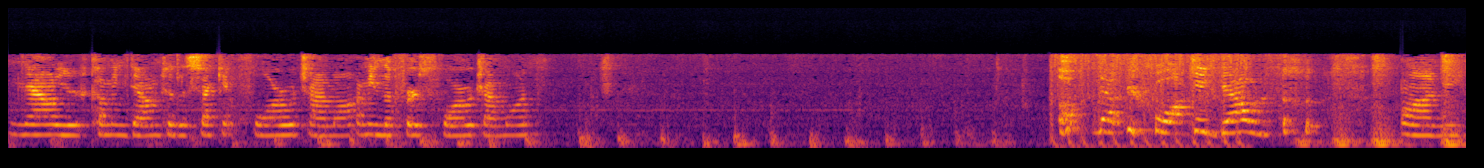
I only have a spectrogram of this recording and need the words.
Now you're coming down to the second floor, which I'm on. I mean, the first floor, which I'm on. Oh, now you're walking down on me.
